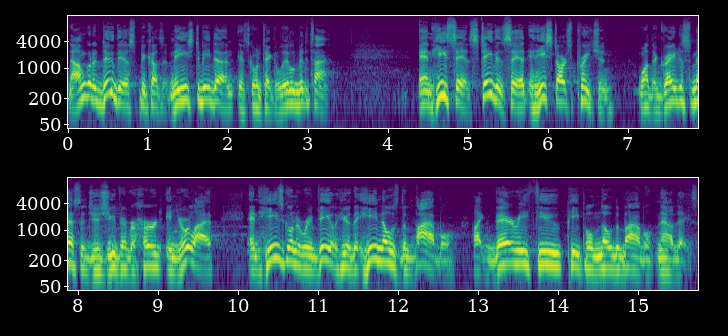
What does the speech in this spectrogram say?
Now I'm going to do this because it needs to be done. It's going to take a little bit of time. And he said, Stephen said, and he starts preaching one of the greatest messages you've ever heard in your life. And he's going to reveal here that he knows the Bible like very few people know the Bible nowadays.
